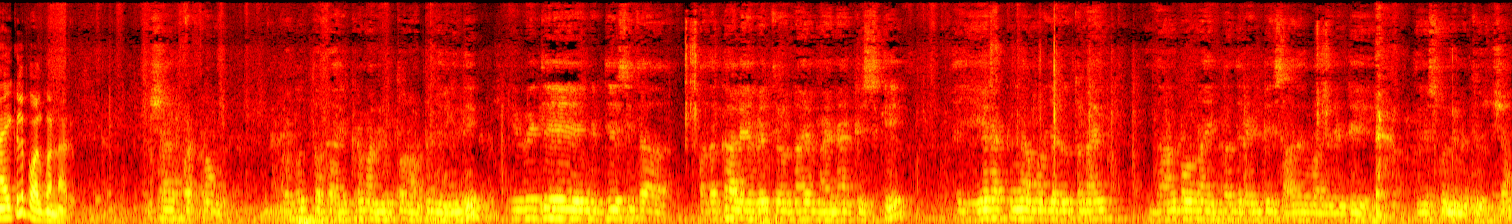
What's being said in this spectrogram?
నాయకులు పాల్గొన్నారు. విశాఖపట్నం ప్రభుత్వ కార్యక్రమాలతో రావడం జరిగింది. ఏవైతే నిర్దేశిత పథకాలు ఏవైతే ఉన్నాయో మైనార్టీస్కి ఏ రకంగా అమలు జరుగుతున్నాయి దాంట్లో ఉన్న ఇబ్బందులు ఏంటి సాధకబాధలు ఏంటి తెలుసుకుని మేము వచ్చాం.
